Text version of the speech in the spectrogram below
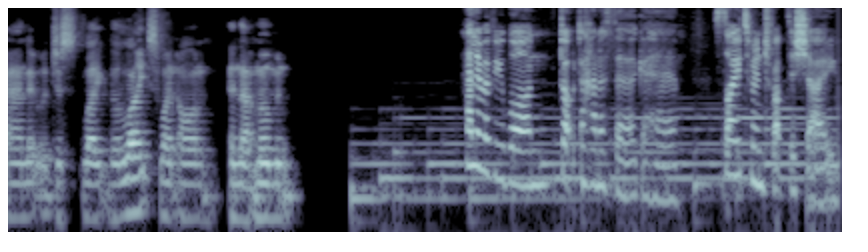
and it would just like the lights went on in that moment. Hello everyone, Dr. Hannah Thurgur here. Sorry to interrupt the show,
